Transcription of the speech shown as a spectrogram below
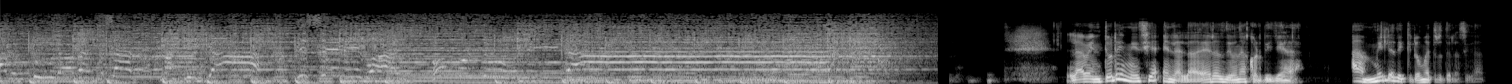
aventura va a empezar. Mágica y sin igual oportunidad. La aventura inicia en las laderas de una cordillera, a miles de kilómetros de la ciudad,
